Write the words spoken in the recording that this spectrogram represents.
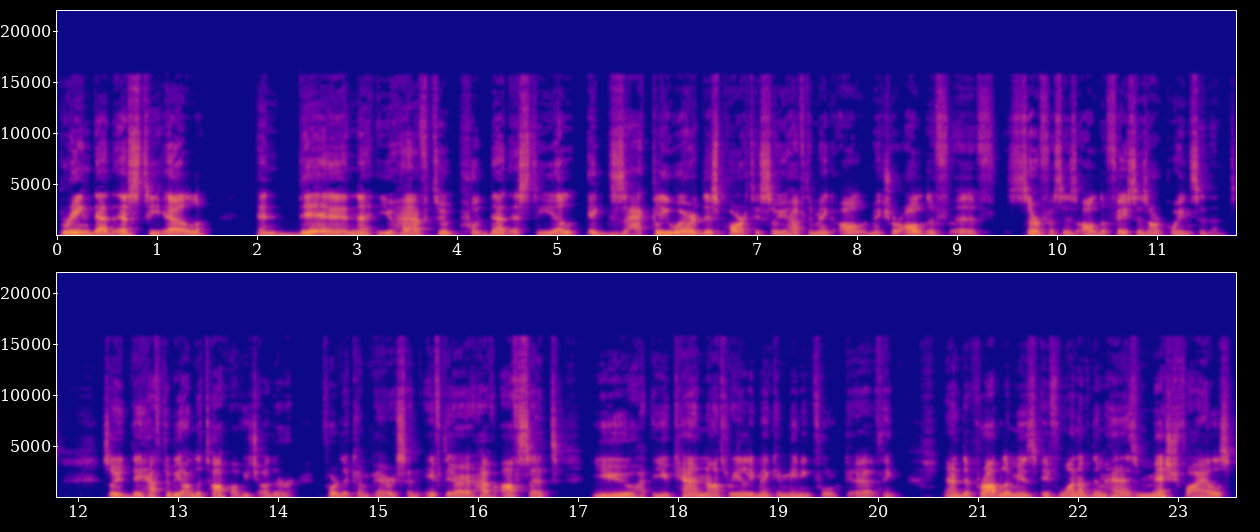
bring that STL, and then you have to put that STL exactly where this part is. So you have to make all make sure all the uh, surfaces, all the faces are coincident. So they have to be on the top of each other for the comparison. If they are, have offset, you you cannot really make a meaningful uh, thing. And the problem is if one of them has mesh files,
